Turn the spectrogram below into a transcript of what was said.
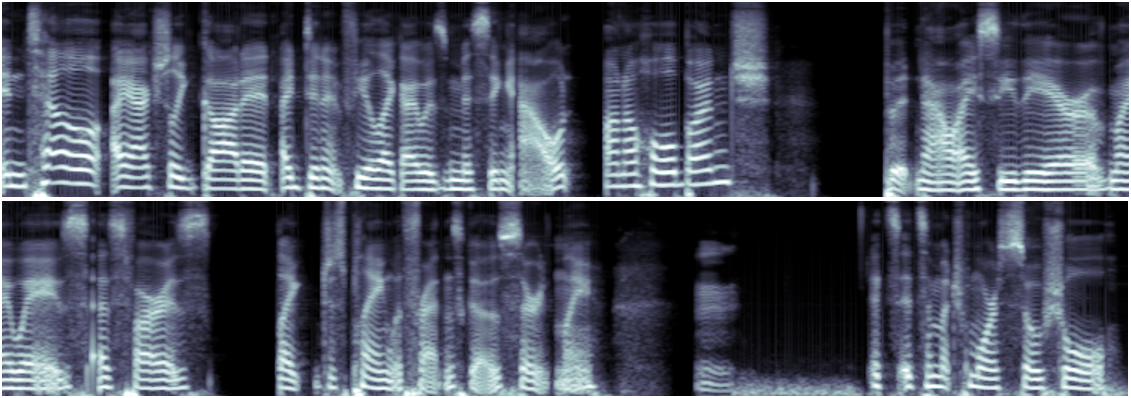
until I actually got it, I didn't feel like I was missing out on a whole bunch. But now I see the error of my ways as far as like just playing with friends goes. Certainly, Mm. it's it's a much more social.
